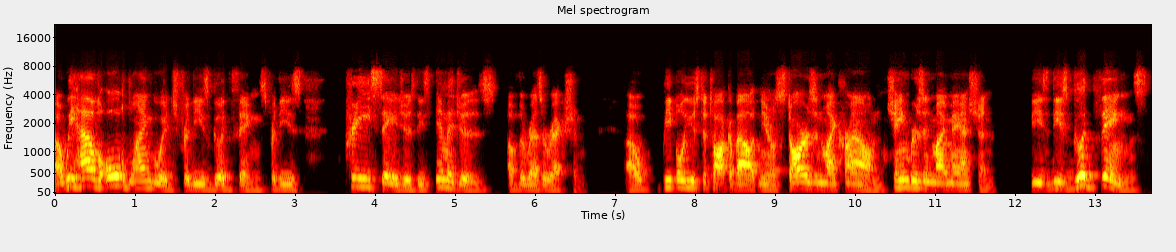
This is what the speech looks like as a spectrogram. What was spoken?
Uh, we have old language for these good things, for these pre sages, these images of the resurrection. Uh, people used to talk about, you know, stars in my crown, chambers in my mansion, these, these good things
